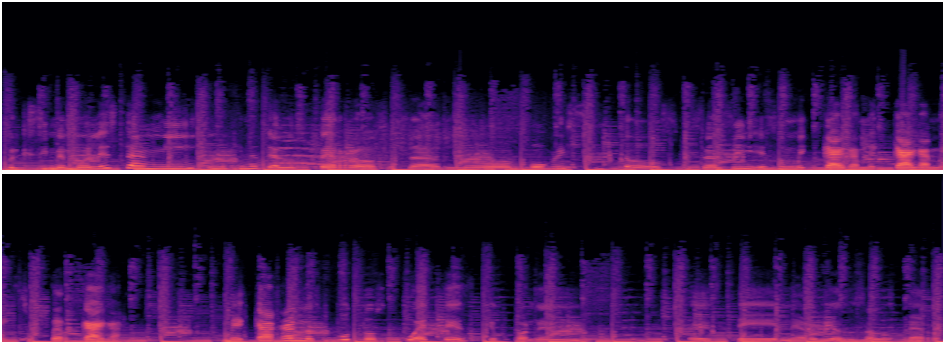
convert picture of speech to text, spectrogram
Porque si me molesta a mí, imagínate a los perros. O sea, no, pobrecitos. O sea, sí, eso me caga, me caga, me super caga. Me cagan los putos cohetes que ponen este nerviosos a los perros.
